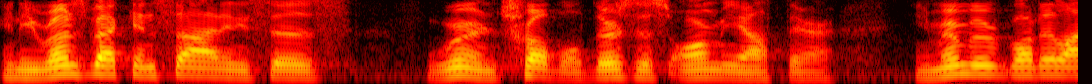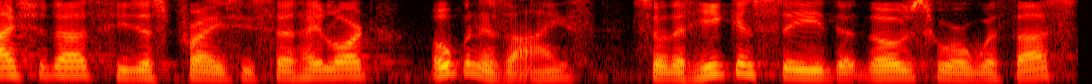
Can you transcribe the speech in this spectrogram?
And he runs back inside and he says, We're in trouble. There's this army out there. You remember what Elisha does? He just prays. He said, Hey, Lord, open his eyes so that he can see that those who are with us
